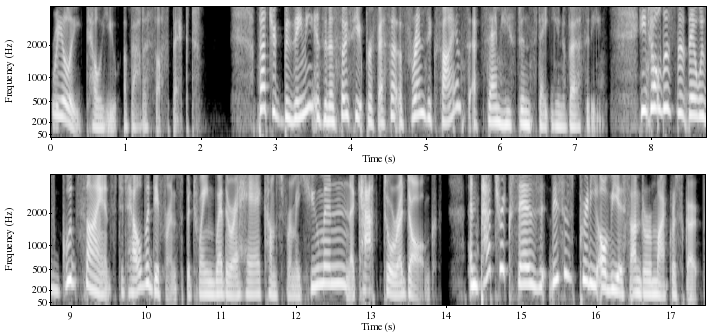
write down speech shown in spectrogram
really tell you about a suspect? Patrick Buzzini is an associate professor of forensic science at Sam Houston State University. He told us that there was good science to tell the difference between whether a hair comes from a human, a cat, or a dog. And Patrick says this is pretty obvious under a microscope.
